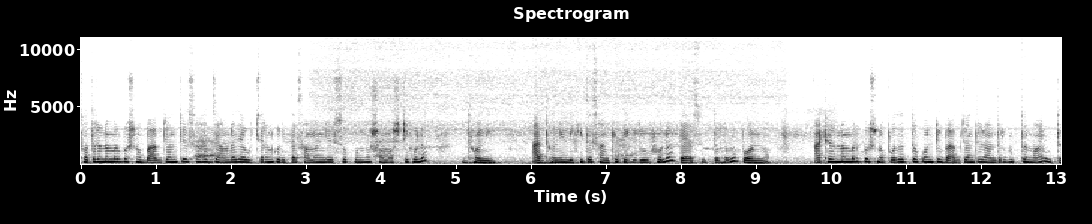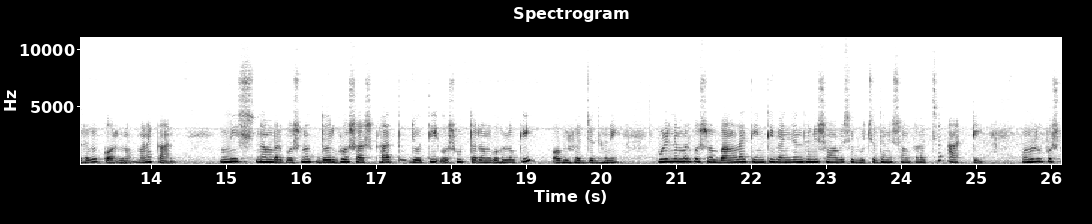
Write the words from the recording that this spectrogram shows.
সতেরো নম্বর প্রশ্ন, বাকযন্ত্রের সাহায্যে আমরা যা উচ্চারণ করি তা সামঞ্জস্যপূর্ণ সমষ্টি হলো ধ্বনি। আর ধ্বনি লিখিত সাংকেতিক রূপ হলো ড্যাশ, উত্তর হবে বর্ণ। আঠেরো নম্বর প্রশ্ন, প্রদত্ত কোনটি বাকযন্ত্রের অন্তর্ভুক্ত নয়? উত্তর হবে কর্ণ মানে কান। উনিশ নম্বর প্রশ্ন, দৈর্ঘ্য, শ্বাসঘাত, জ্যোতি ও সুর তরঙ্গ হলো কি? অবিভাজ্য ধ্বনি। কুড়ি নম্বর প্রশ্ন, বাংলায় তিনটি ব্যঞ্জনধ্বনির সমাবেশে গুচ্ছধ্বনির সংখ্যা হচ্ছে আটটি। অনুরূপ প্রশ্ন,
